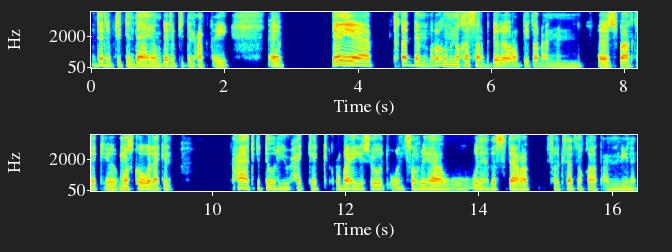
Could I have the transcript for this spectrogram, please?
مدرب جدا داهية ومدرب جدا عبقري يعني تقدم رغم إنه خسر بالدوري الأوروبي طبعا من سبارتك موسكو ولكن عاد بالدوري وحقق رباعيه سعود وانتصر بها وذهب للصدارة بفرق ثلاث نقاط عن الميلان.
